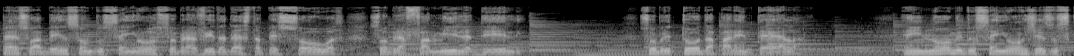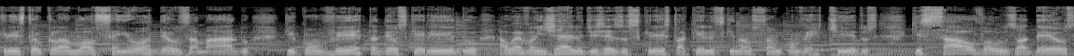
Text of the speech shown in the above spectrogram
Peço a bênção do Senhor sobre a vida desta pessoa, sobre a família dele, sobre toda a parentela. Em nome do Senhor Jesus Cristo, eu clamo ao Senhor, Deus amado, que converta, Deus querido, ao Evangelho de Jesus Cristo aqueles que não são convertidos, que salva-os, ó Deus,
